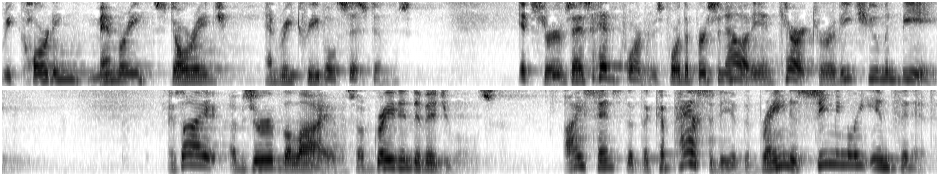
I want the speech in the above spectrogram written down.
recording, memory, storage, and retrieval systems. It serves as headquarters for the personality and character of each human being. As I observe the lives of great individuals, I sense that the capacity of the brain is seemingly infinite.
